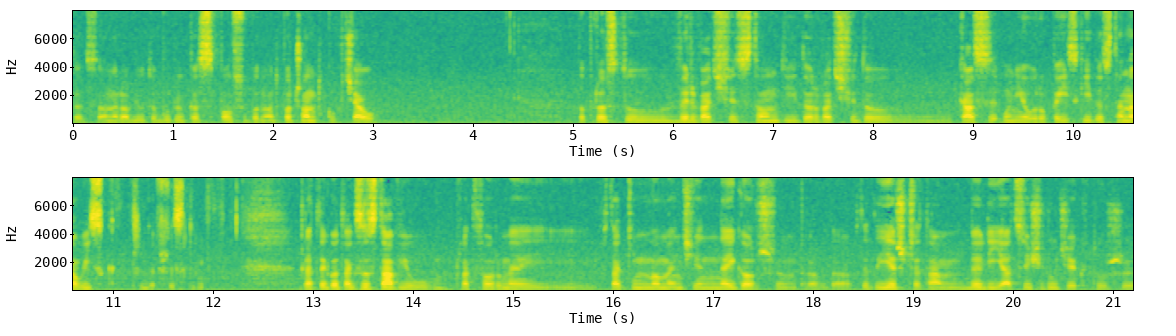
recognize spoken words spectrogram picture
To, co on robił, to był tylko sposób. On od początku chciał po prostu wyrwać się stąd i dorwać się do kasy Unii Europejskiej, do stanowisk przede wszystkim. Dlatego tak zostawił Platformę i w takim momencie najgorszym, prawda? Wtedy jeszcze tam byli jacyś ludzie, którzy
